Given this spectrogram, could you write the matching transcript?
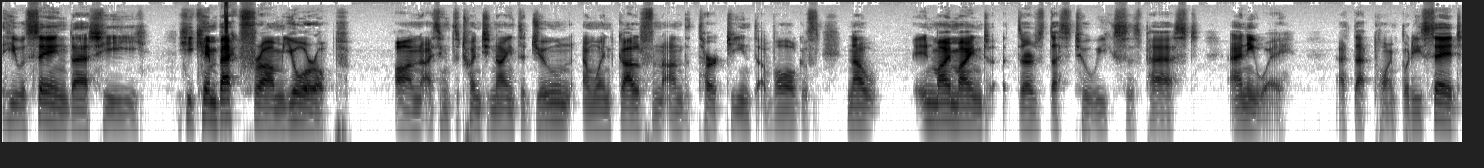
He was saying that he he came back from Europe on I think the 29th of June and went golfing on the 13th of August. Now, in my mind, there's that's two weeks has passed anyway. at that point. But he said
